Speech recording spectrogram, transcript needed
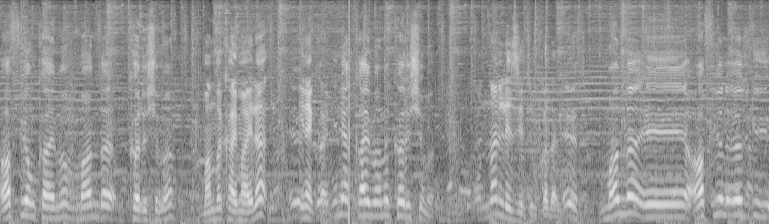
Afyon kaymağı, manda karışımı. Manda kaymağıyla inek kaymağı. İnek kaymağının karışımı. Ondan lezzeti bu kadar. Evet, manda eee Afyon'a özgü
